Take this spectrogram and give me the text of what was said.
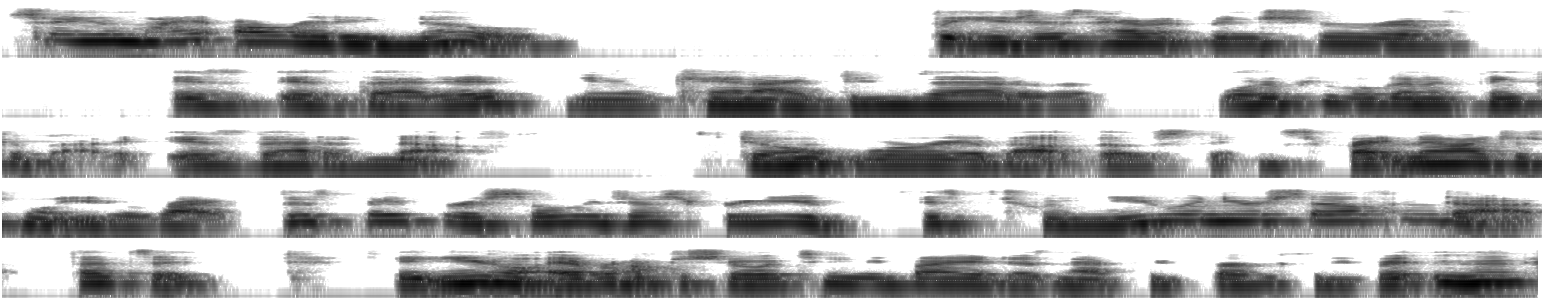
So you might already know, but you just haven't been sure of is is that it? You know, can I do that or what are people going to think about it? Is that enough? Don't worry about those things. Right now, I just want you to write. This paper is solely just for you. It's between you and yourself and God. That's it. it. You don't ever have to show it to anybody. It doesn't have to be perfectly written,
